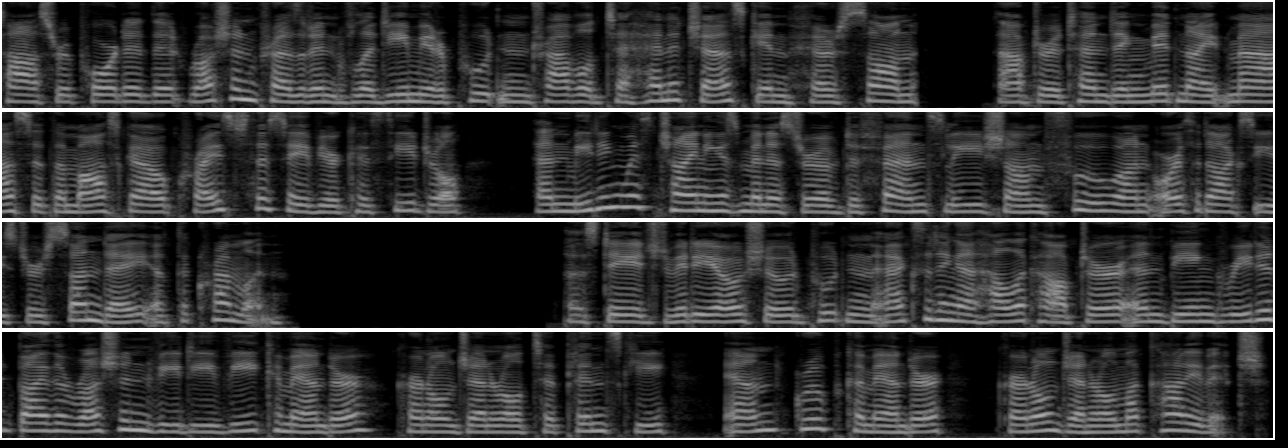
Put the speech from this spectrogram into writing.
TASS reported that Russian President Vladimir Putin traveled to Henichesk in Kherson after attending midnight mass at the Moscow Christ the Savior Cathedral and meeting with Chinese Minister of Defense Li Shanfu on Orthodox Easter Sunday at the Kremlin. A staged video showed Putin exiting a helicopter and being greeted by the Russian VDV commander, Colonel General Teplinsky, and Group Commander, Colonel General Makarevich.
